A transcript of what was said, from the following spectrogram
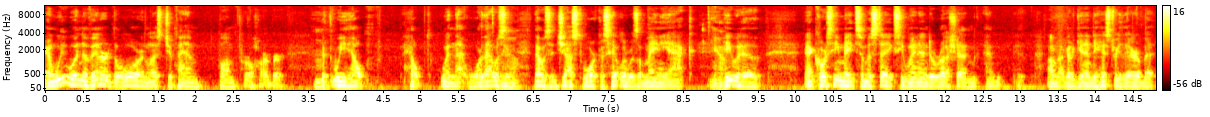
and we wouldn't have entered the war unless Japan bombed Pearl Harbor. But we helped helped win that war. That was Yeah. a that was a just war because Hitler was a maniac. Yeah. He would have, and of course he made some mistakes. He went into Russia, and, and I'm not going to get into history there, but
